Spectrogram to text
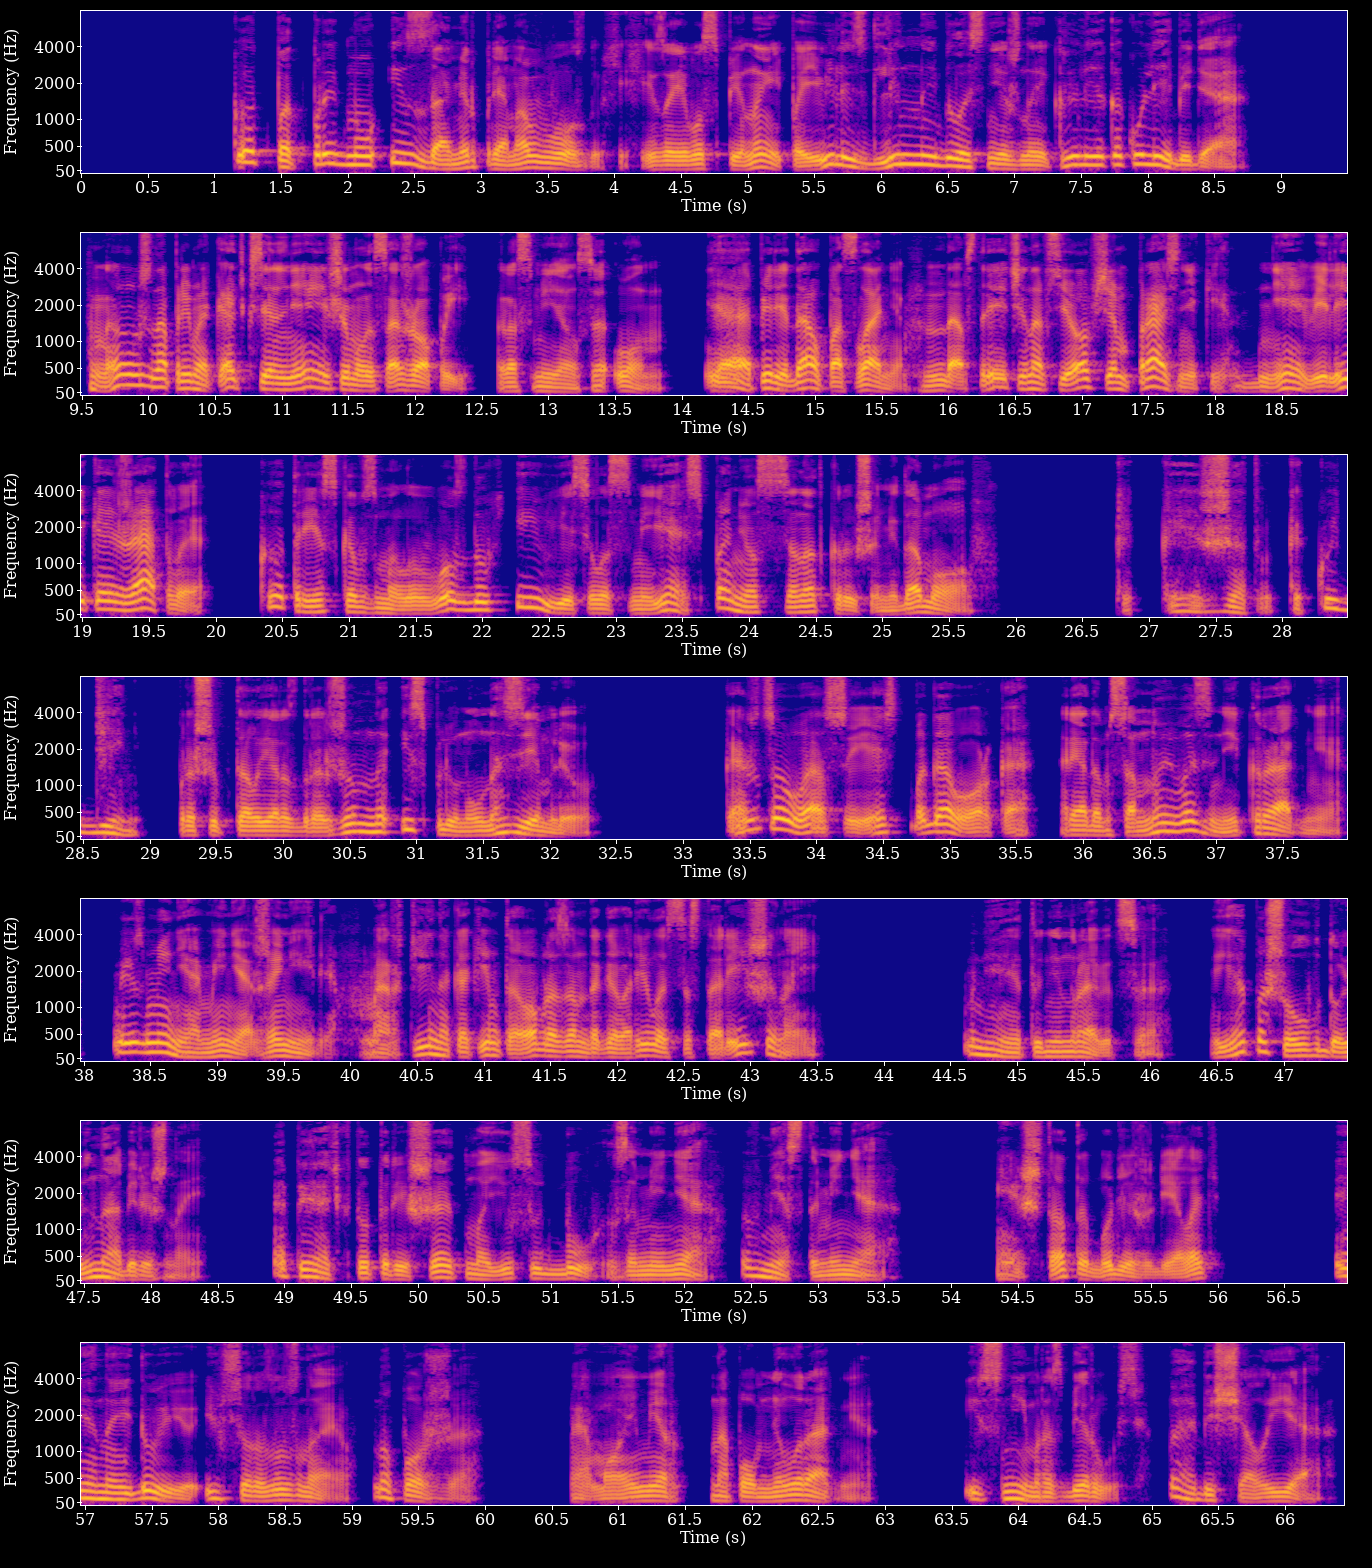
Кот подпрыгнул и замер прямо в воздухе. Из-за его спины появились длинные белоснежные крылья, как у лебедя. «Нужно примыкать к сильнейшим лысожопой», – рассмеялся он. Я передал послание. До встречи на всеобщем празднике, дне Великой Жатвы. Кот резко взмыл в воздух и, весело смеясь, понесся над крышами домов. «Какая жатва? Какой день?» – прошептал я раздраженно и сплюнул на землю. «Кажется, у вас есть поговорка». Рядом со мной возник Рагни. «Без меня меня женили. Мартина каким-то образом договорилась со старейшиной?» Мне это не нравится. Я пошел вдоль набережной. Опять кто-то решает мою судьбу за меня, вместо меня. И что ты будешь делать? Я найду ее и все разузнаю, но позже. А мой мир, напомнил Рагни. И с ним разберусь, пообещал я.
